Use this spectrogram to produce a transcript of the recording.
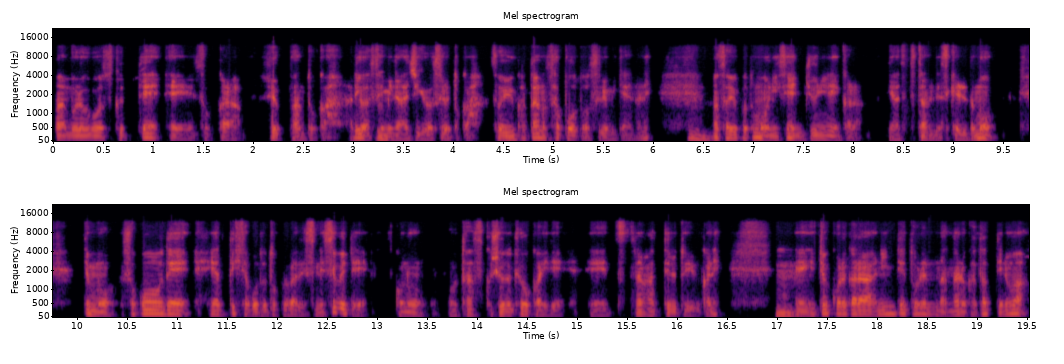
まあブログを作って、えーそこから出版とか、あるいはセミナー事業をするとか、そういう方のサポートをするみたいなね、うんまあ、そういうことも2012年からやってたんですけれども、でも、そこでやってきたこととかがですね、すべてこのタスクシュート協会で、えー、つながっているというかね、うん。えー一応これから認定トレーナーになる方っていうのは、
